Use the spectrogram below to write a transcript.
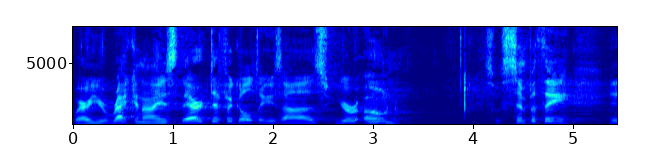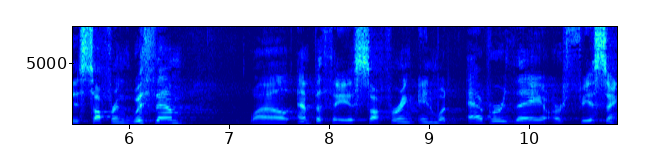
where you recognize their difficulties as your own. So, sympathy is suffering with them, while empathy is suffering in whatever they are facing.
